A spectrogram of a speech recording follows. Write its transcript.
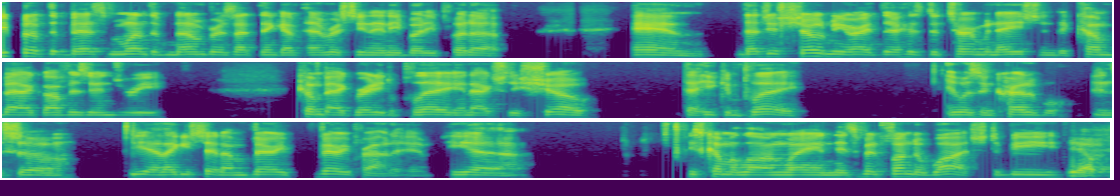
he put up the best month of numbers I think I've ever seen anybody put up, and that just showed me right there his determination to come back off his injury, come back ready to play, and actually show that he can play. It was incredible, and so yeah, like you said, I'm very very proud of him. He uh he's come a long way and it's been fun to watch to be yep i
